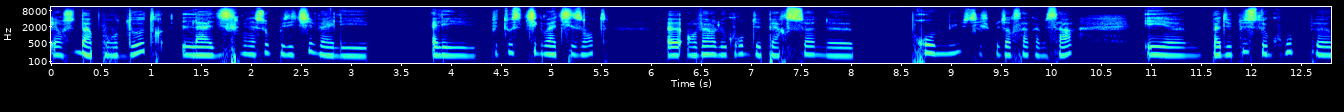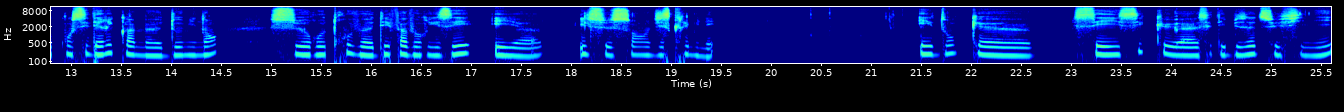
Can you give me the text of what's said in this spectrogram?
Et ensuite, bah, pour d'autres, la discrimination positive, elle est, elle est plutôt stigmatisante euh, envers le groupe de personnes euh, promues, si je peux dire ça comme ça. Et euh, bah, de plus, le groupe considéré comme dominant se retrouve défavorisé et il se sent discriminé. Et donc, c'est ici que cet épisode se finit.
